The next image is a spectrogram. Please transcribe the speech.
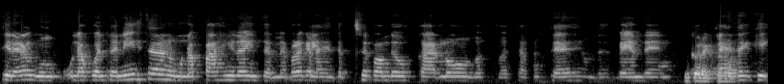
¿Tienen alguna cuenta en Instagram, alguna página de internet para que la gente sepa dónde buscarlo, dónde, están ustedes, dónde venden? Correcto. La, gente que,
